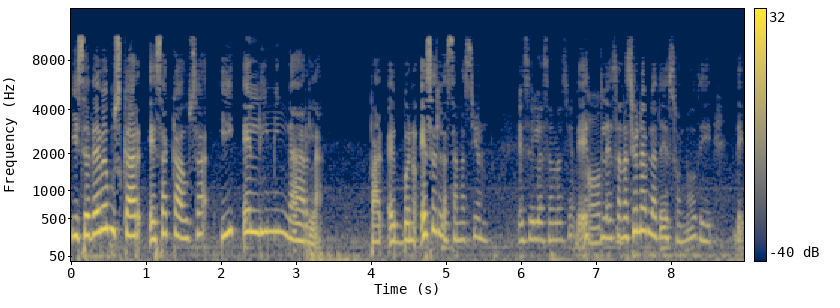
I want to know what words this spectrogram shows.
Y se debe buscar esa causa y eliminarla. Eh, bueno, esa es la sanación. ¿Esa es la sanación? La sanación habla de eso, ¿no? De, de-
